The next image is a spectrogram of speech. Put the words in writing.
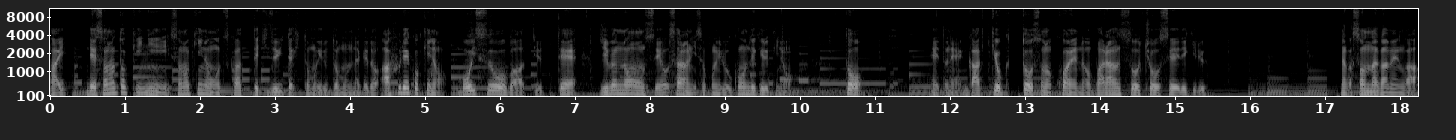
はい。で、その時に、その機能を使って気づいた人もいると思うんだけど、アフレコ機能、ボイスオーバーって言って、自分の音声をさらにそこに録音できる機能と、えっ、ー、とね、楽曲とその声のバランスを調整できる。なんかそんな画面が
